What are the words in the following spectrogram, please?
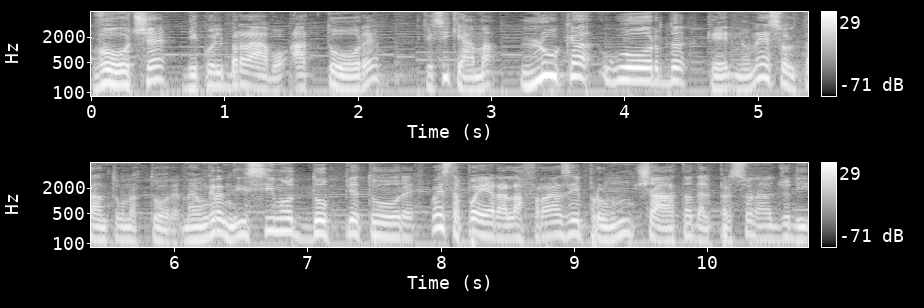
voce di quel bravo attore che si chiama Luca Ward, che non è soltanto un attore, ma è un grandissimo doppiatore. Questa poi era la frase pronunciata dal personaggio di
